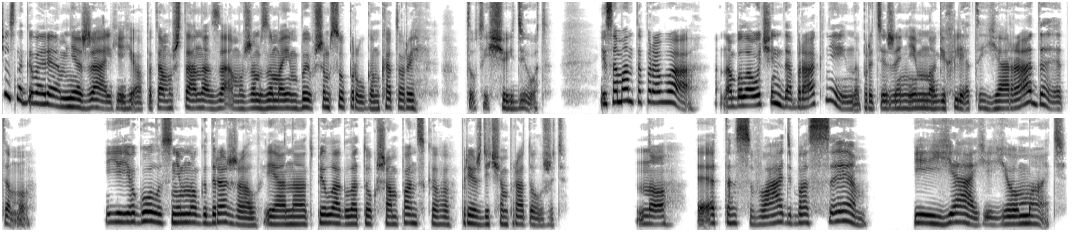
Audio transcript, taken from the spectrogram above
Честно говоря, мне жаль ее, потому что она замужем за моим бывшим супругом, который тут еще идиот. И Саманта права, она была очень добра к ней на протяжении многих лет, и я рада этому. Ее голос немного дрожал, и она отпила глоток шампанского, прежде чем продолжить. «Но это свадьба Сэм, и я ее мать.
